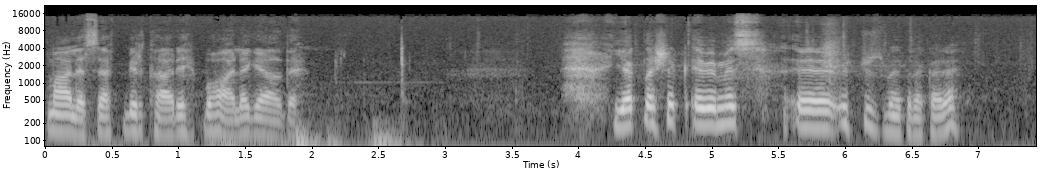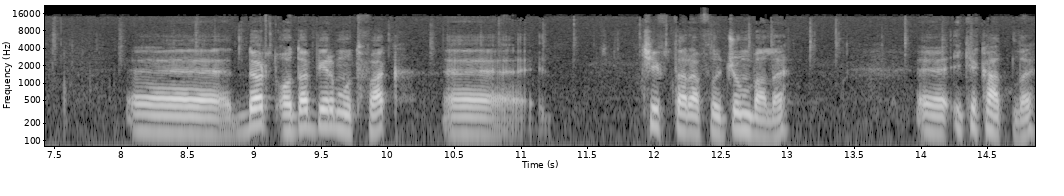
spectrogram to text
Maalesef bir tarih bu hale geldi. Yaklaşık evimiz e, 300 metrekare. E, 4 oda bir mutfak. E, çift taraflı cumbalı. E, iki katlı.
